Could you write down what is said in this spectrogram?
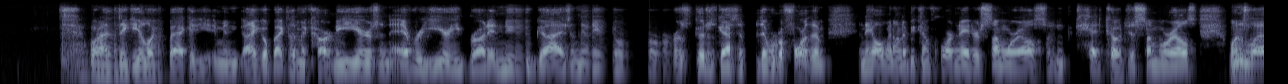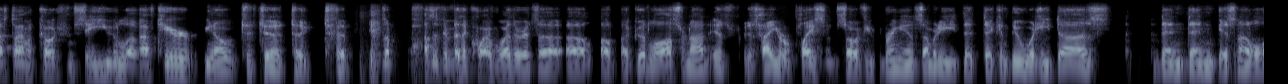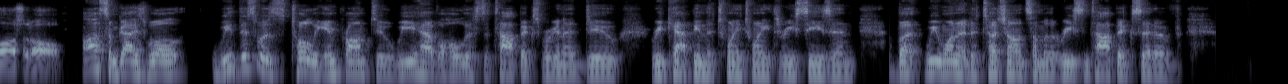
Well, I think you look back at, I mean, I go back to the McCartney years, and every year he brought in new guys, and they were as good as guys that, that were before them, and they all went on to become coordinators somewhere else and head coaches somewhere else. When's the last time a coach from CU left here, you know, to to to to it's a positive the question of whether it's a, a a good loss or not is is how you replace him. So if you bring in somebody that, that can do what he does, then then it's not a loss at all. Awesome, guys. Well, we this was totally impromptu. We have a whole list of topics we're going to do recapping the 2023 season, but we wanted to touch on some of the recent topics that have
